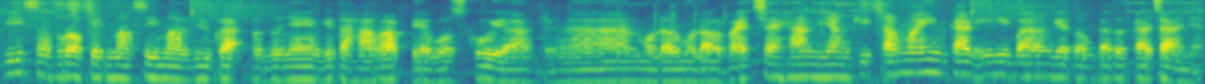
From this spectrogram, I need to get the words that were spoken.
bisa profit maksimal juga tentunya yang kita harap ya bosku ya dengan modal-modal recehan yang kita mainkan ini bareng Get of Gatot kacanya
